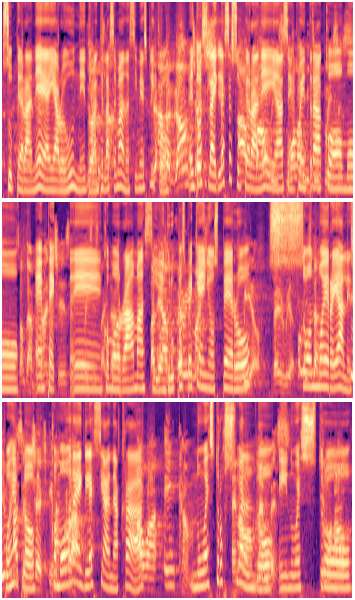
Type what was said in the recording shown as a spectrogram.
subterránea ya reúne durante la semana, ¿sí me explico? Entonces la iglesia subterránea se encuentra como, en eh, como ramas y en grupos pequeños, pero son muy reales. Por ejemplo, como una iglesia en Nuestro sueldo y nuestros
